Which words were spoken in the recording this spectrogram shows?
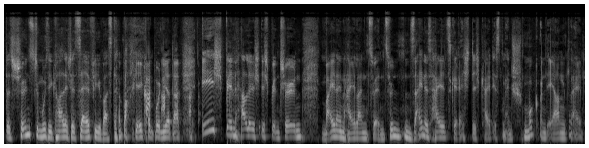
das schönste musikalische Selfie, was der Bach je komponiert hat. Ich bin herrlich, ich bin schön. Meinen Heiland zu entzünden, seines Heils Gerechtigkeit ist mein Schmuck und Ehrenkleid.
